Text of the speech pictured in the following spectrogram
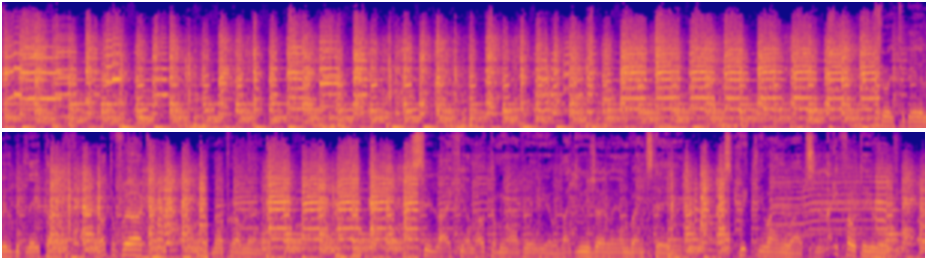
Sorry, today a little bit later. A lot of work, but no problem. Still live here on Outta Mi Yard Radio, like usual on Wednesday. Strictly Vinyl Vibes, live out to Europe.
